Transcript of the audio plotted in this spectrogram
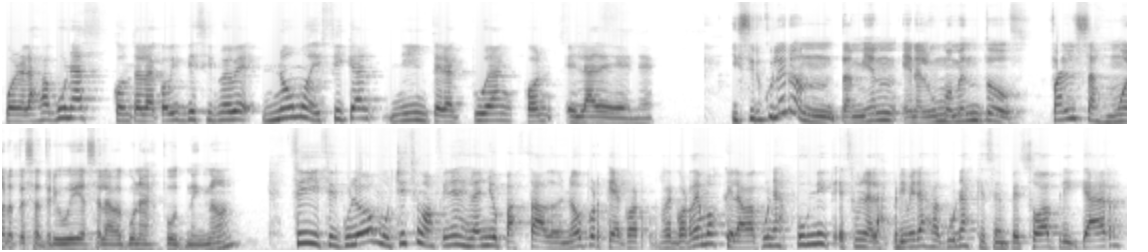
Bueno, las vacunas contra la COVID-19 no modifican ni interactúan con el ADN. Y circularon también en algún momento falsas muertes atribuidas a la vacuna de Sputnik, ¿no? Sí, circuló muchísimo a fines del año pasado, ¿no? Porque recordemos que la vacuna Sputnik es una de las primeras vacunas que se empezó a aplicar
